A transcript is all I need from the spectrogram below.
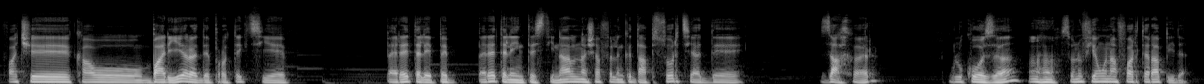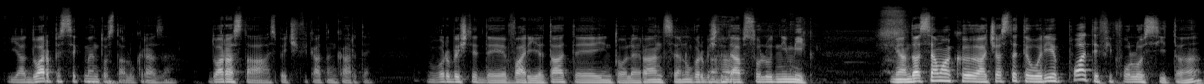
face ca o barieră de protecție peretele, pe peretele intestinal, în așa fel încât absorția de zahăr, glucoză, uh-huh. să nu fie una foarte rapidă. Ea doar pe segmentul ăsta lucrează. Doar asta a specificat în carte. Nu vorbește de varietate, intoleranță, nu vorbește uh-huh. de absolut nimic. Mi-am dat seama că această teorie poate fi folosită,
